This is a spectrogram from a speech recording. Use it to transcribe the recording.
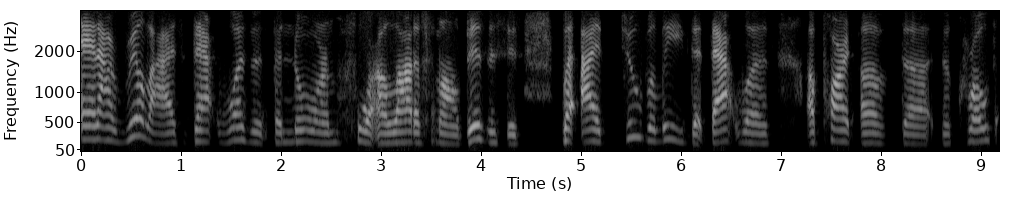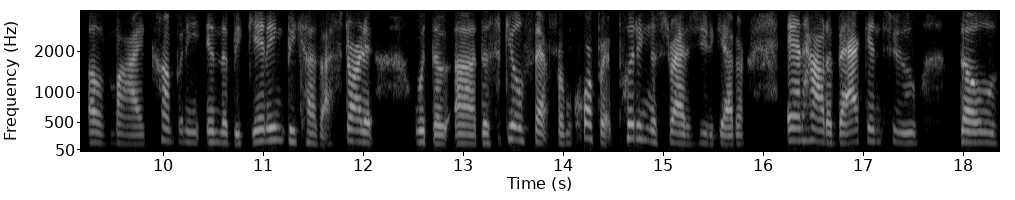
And I realized that wasn't the norm for a lot of small businesses. But I do believe that that was a part of the, the growth of my company in the beginning because I started with the uh, the skill set from corporate, putting the strategy together, and how to back into those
